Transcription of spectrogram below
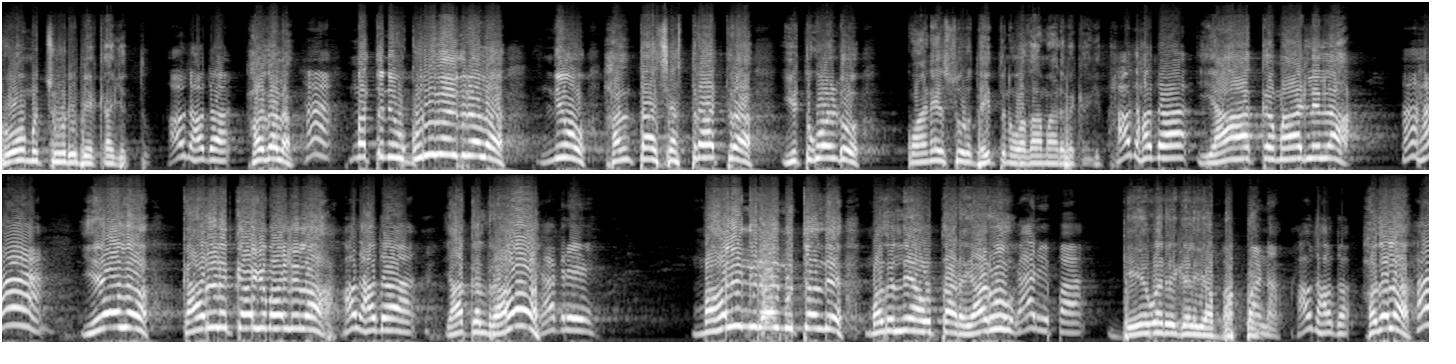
ರೋಮ ಚೂರಿ ಬೇಕಾಗಿತ್ತು. ಹೌದ್ ಹೌದು. ಹೌದಲ್ಲ? ಹಾ. ಮತ್ತೆ ನೀವು ಗುರುವೇ ಇದ್ರಲ್ಲ ನೀವು ಅಂತ ಶಸ್ತ್ರಾಸ್ತ್ರ ಇಟ್ಕೊಂಡು ಕೋಣೇಶ್ವರ ದೈತನ ವಧ ಮಾಡಬೇಕಾಗಿತ್ತು. ಹೌದು ಹೌದು. ಯಾಕ ಮಾಡಲಿಲ್ಲ? ಆಹಾ. ಏನು ಕಾರಣಕ್ಕಾಗಿ ಮಾಡಲಿಲ್ಲ? ಹೌದು ಹೌದು. ಯಾಕಂದ್ರ ಯಾಕ್ರಿ? ಮಾಳಿಂಗರಾಯ ಮುತ್ತಂದೆ ಮೊದಲನೇ ಅವತಾರ ಯಾರು? ಯಾರಿಪ್ಪ? ದೇವರುಗಳಿಗೆ ಬಪ್ಪಣ್ಣ. ಹೌದು ಹೌದ್ ಹೌದು. ಹೌದಲ್ಲ? ಹಾ.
